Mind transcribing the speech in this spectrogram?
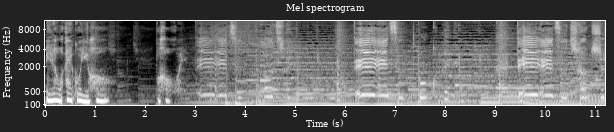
你让我爱过以后不后悔。第一次喝醉，第一次不归，第一次尝试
